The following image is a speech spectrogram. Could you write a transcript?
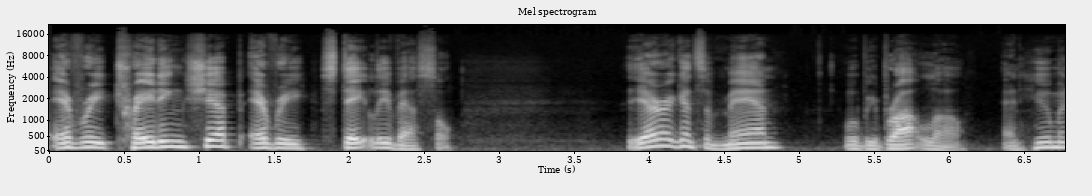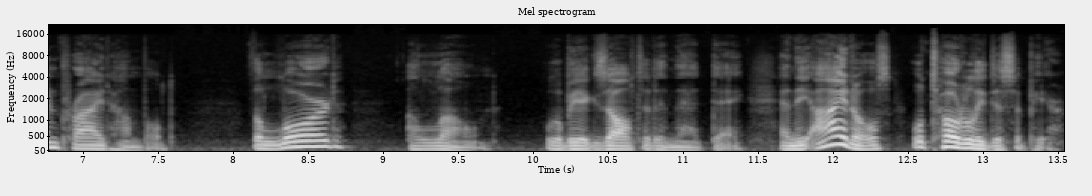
every trading ship, every stately vessel the arrogance of man will be brought low, and human pride humbled. The Lord alone will be exalted in that day, and the idols will totally disappear.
